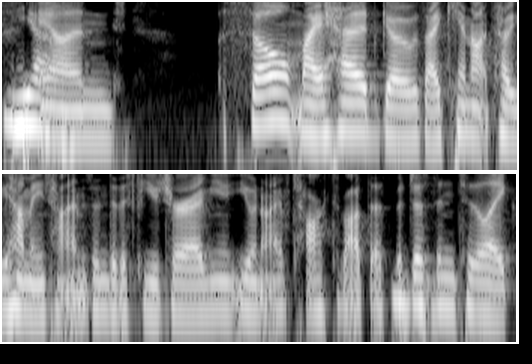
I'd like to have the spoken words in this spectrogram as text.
yeah. and so my head goes i cannot tell you how many times into the future i've you, you and i have talked about this but just mm-hmm. into like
